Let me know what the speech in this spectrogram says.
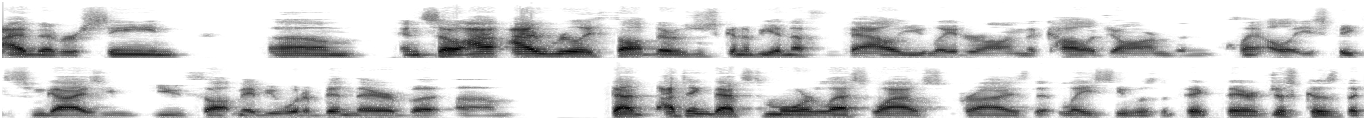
I've ever seen. Um, and so I, I, really thought there was just going to be enough value later on in the college arms. And Clint, I'll let you speak to some guys you, you thought maybe would have been there, but um, that I think that's more or less why I was surprised that Lacy was the pick there, just because the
